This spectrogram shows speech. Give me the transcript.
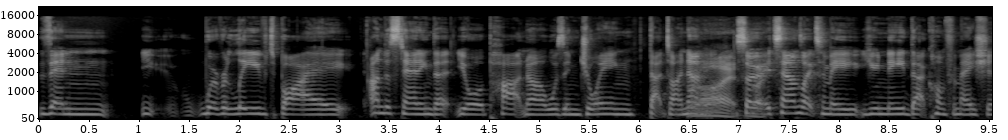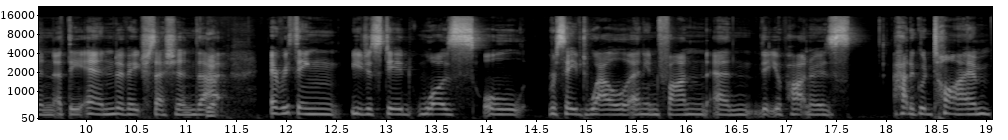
then you were relieved by understanding that your partner was enjoying that dynamic. Right, so right. it sounds like to me you need that confirmation at the end of each session that Yep. everything you just did was all received well and in fun and that your partner's had a good time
